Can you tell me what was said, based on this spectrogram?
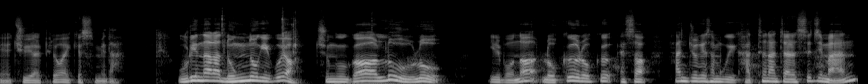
예, 주의할 필요가 있겠습니다. 우리나라 녹록이고요. 중국어 루루, 일본어 로크로크 해서 한중일 삼국이 같은 한자를 쓰지만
